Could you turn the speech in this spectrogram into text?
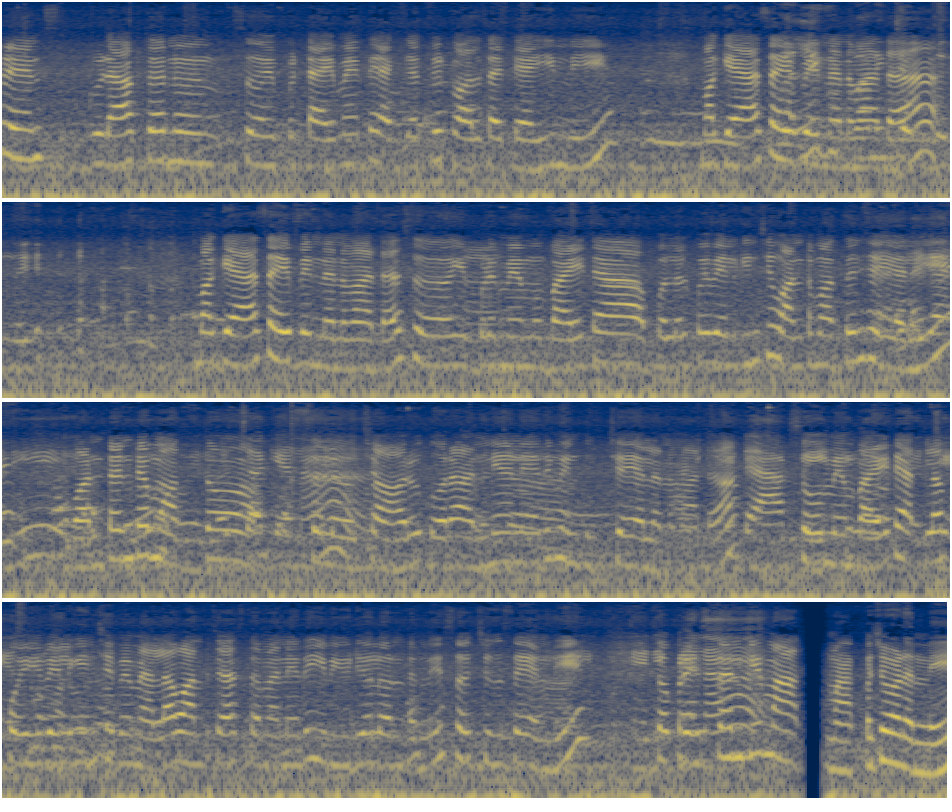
ఫ్రెండ్స్ గుడ్ ఆఫ్టర్నూన్ సో ఇప్పుడు టైం అయితే ఎగ్జాక్ట్లీ ట్వెల్వ్ థర్టీ అయ్యింది మా గ్యాస్ అయిపోయింది అనమాట మా గ్యాస్ అయిపోయింది అనమాట సో ఇప్పుడు మేము బయట పుల్లల పొయ్యి వెలిగించి వంట మొత్తం చేయాలి. వంట అంటే మొత్తం అసలు చారు కూర అన్ని అనేది మేము కుక్ చేయాలన్నమాట. సో మేము బయట ఎట్లా పొయ్యి వెలిగించి మేము ఎలా వంట చేస్తాం అనేది ఈ వీడియోలో ఉంటుంది. సో చూసేయండి. సో ప్రస్తుతానికి మా మా అక్క చూడండి.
